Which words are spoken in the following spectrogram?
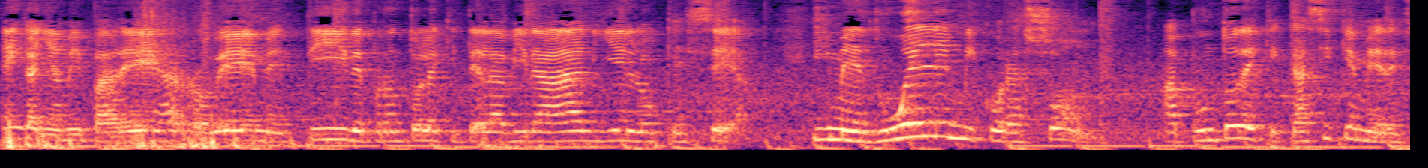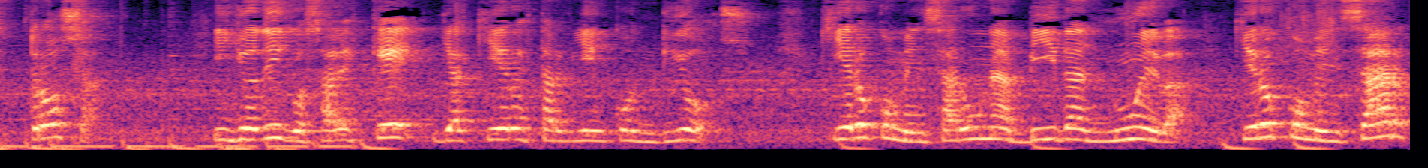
engañé a mi pareja, robé, mentí, de pronto le quité la vida a alguien, lo que sea, y me duele mi corazón, a punto de que casi que me destroza, y yo digo, ¿sabes qué? Ya quiero estar bien con Dios. Quiero comenzar una vida nueva. Quiero comenzar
